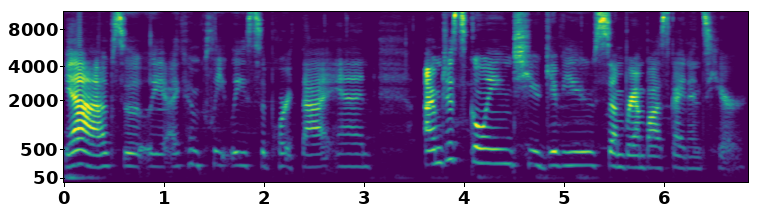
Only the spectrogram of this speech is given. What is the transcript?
Yeah, absolutely. I completely support that. And I'm just going to give you some brand boss guidance here.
